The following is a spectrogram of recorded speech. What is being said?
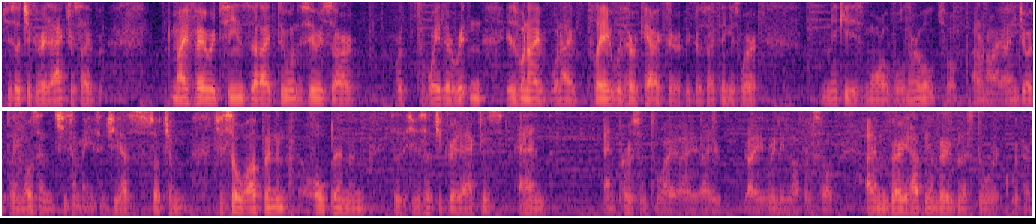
she's such a great actress. I, my favorite scenes that I do in the series are, or the way they're written, is when I when I play with her character because I think it's where Mickey is more vulnerable. So I don't know. I, I enjoy playing those, and she's amazing. She has such a, she's so open and open, and so she's such a great actress and and person too. I I, I, I really love her. So I'm very happy. I'm very blessed to work with her.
